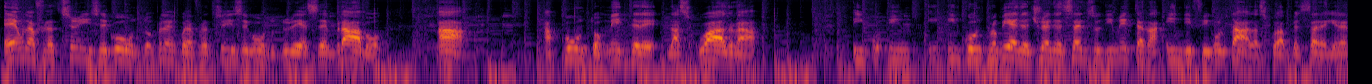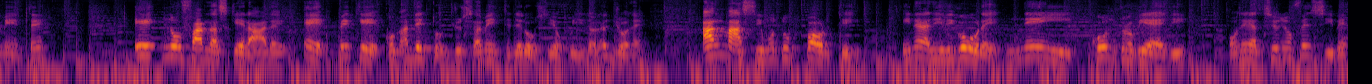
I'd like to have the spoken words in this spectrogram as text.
è una frazione di secondo, però in quella frazione di secondo tu devi essere bravo a appunto mettere la squadra in, in- in- contropiede, cioè nel senso di metterla in difficoltà la squadra avversaria chiaramente, e non farla schierare. E perché, come ha detto giustamente De Rossi, io qui gli do ragione, al massimo tu porti in area di rigore nei contropiedi o nelle azioni offensive,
